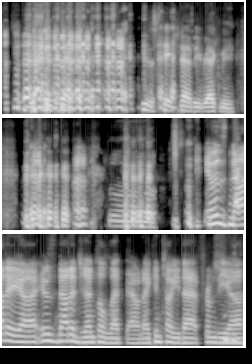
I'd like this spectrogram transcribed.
he a state champ. He wrecked me. Oh. it was not a uh, it was not a gentle letdown. I can tell you that from the uh,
